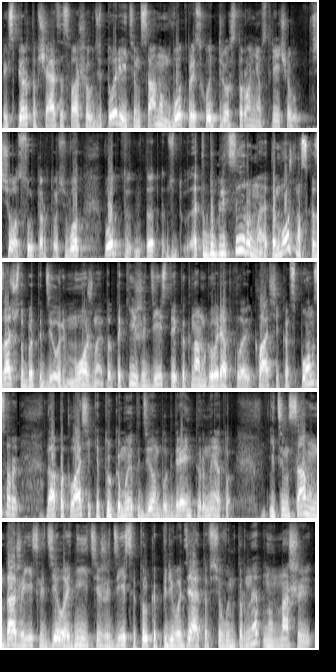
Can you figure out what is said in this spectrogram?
Эксперт общается с вашей аудиторией, и тем самым вот происходит трехсторонняя встреча. Все, супер. То есть вот, вот э, это дублицируемо, это можно сказать, чтобы это делали? Можно. Это такие же действия, как нам говорят классика спонсоры, да, по классике, только мы это делаем благодаря интернету. И тем самым, даже если делая одни и те же действия, только переводя это все в интернет, ну, наши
